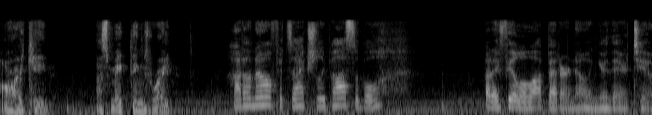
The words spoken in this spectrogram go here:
All right, Kate. Let's make things right. I don't know if it's actually possible, but I feel a lot better knowing you're there too.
